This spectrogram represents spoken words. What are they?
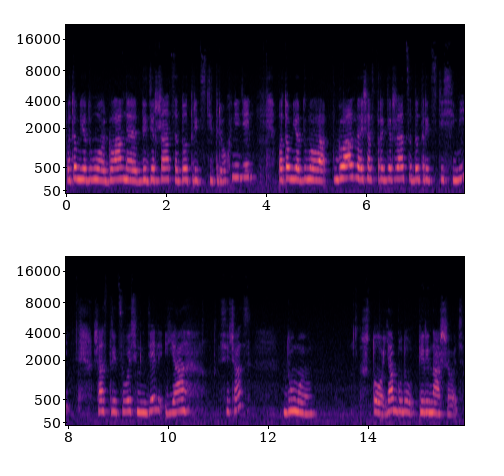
Потом я думала, главное додержаться до 33 недель. Потом я думала, главное сейчас продержаться до 37. Сейчас 38 недель. И я сейчас думаю, что я буду перенашивать.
